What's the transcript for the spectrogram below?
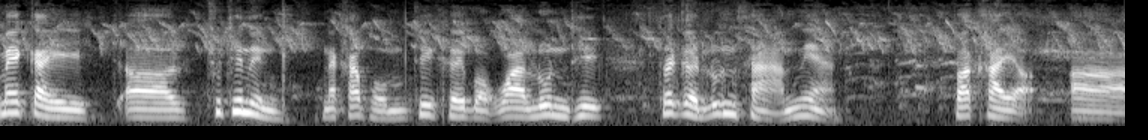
แม่ไก่เอ่อชุดที่หนึ่งนะครับผมที่เคยบอกว่ารุ่นที่ถ้าเกิดรุ่นสามเนี่ย ฟักไข่อ่า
